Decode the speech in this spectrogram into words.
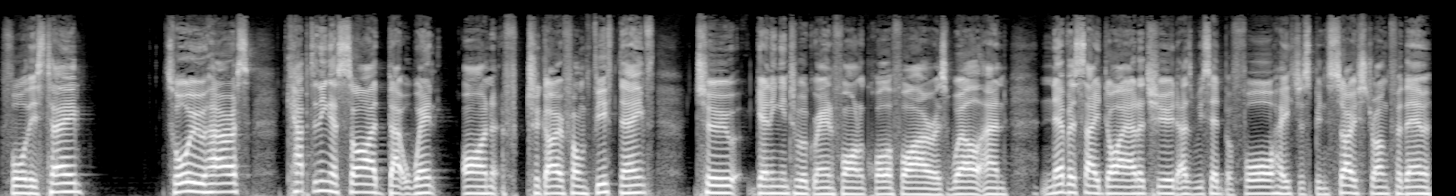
for this team. Tohu Harris captaining a side that went on to go from 15th to getting into a grand final qualifier as well. And never say die attitude, as we said before. He's just been so strong for them.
